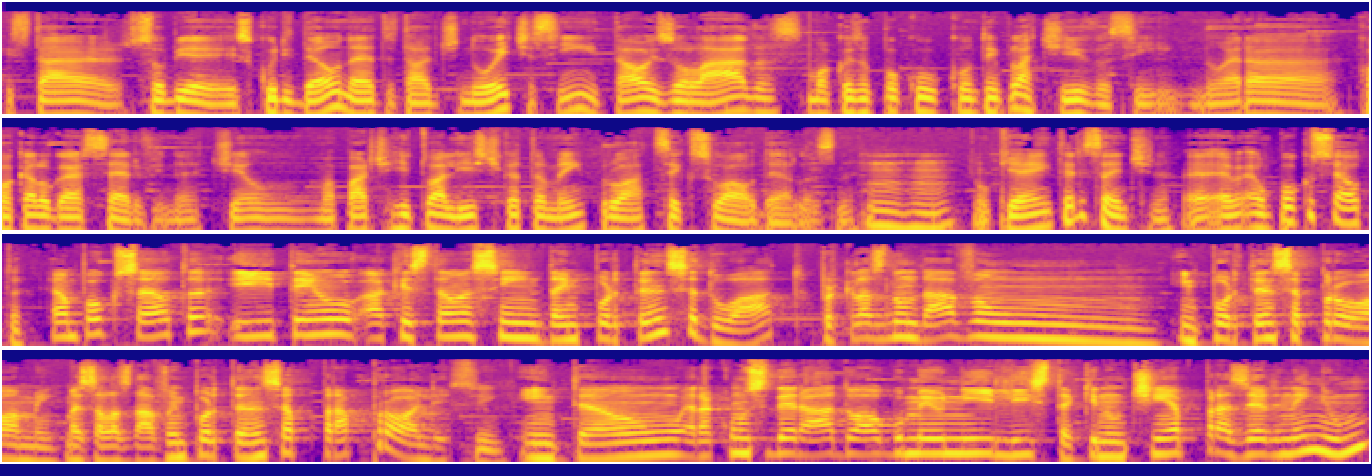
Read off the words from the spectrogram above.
estar sob a escuridão, né? Estar de noite assim e tal, isoladas, uma coisa um pouco contemplativa, assim. Não era qualquer lugar serve, né? Tinha uma parte ritualística também pro ato sexual delas, né? Uhum. O que é interessante interessante, né? É, é, um pouco celta. É um pouco celta e tem a questão, assim, da importância do ato, porque elas não davam importância pro homem, mas elas davam importância pra prole. Sim. Então era considerado algo meio nihilista, que não tinha prazer nenhum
